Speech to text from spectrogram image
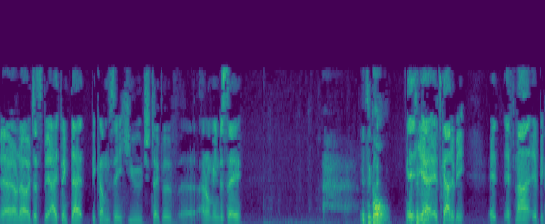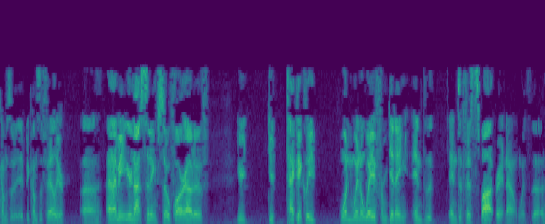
Yeah, I don't know. It just I think that becomes a huge type of. Uh, I don't mean to say It's a goal. it, a yeah, goal. it's got to be. It if not, it becomes a, it becomes a failure. Uh, and I mean, you're not sitting so far out of. You're you're technically one win away from getting into the, into fifth spot right now with uh,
